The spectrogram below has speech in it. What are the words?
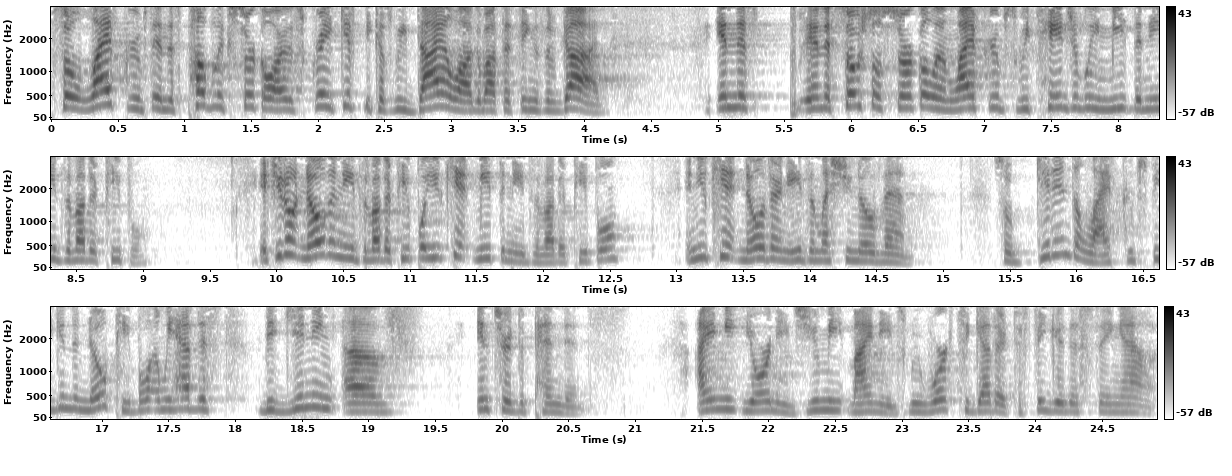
So, life groups in this public circle are this great gift because we dialogue about the things of God. In this, in this social circle and life groups, we tangibly meet the needs of other people. If you don't know the needs of other people, you can't meet the needs of other people. And you can't know their needs unless you know them. So, get into life groups, begin to know people, and we have this beginning of interdependence. I meet your needs, you meet my needs. We work together to figure this thing out.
